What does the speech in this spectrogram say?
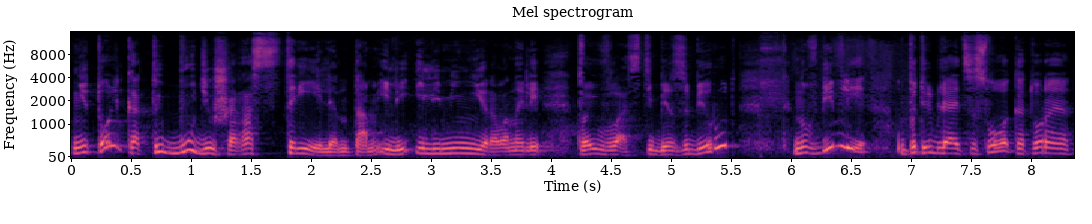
не только ты будешь расстрелян там или элиминирован, или твою власть тебе заберут, но в Библии употребляется слово, которое,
